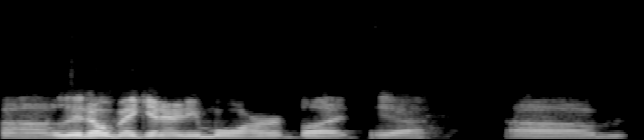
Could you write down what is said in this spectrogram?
Uh, they don't make it anymore, but Yeah. Um,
